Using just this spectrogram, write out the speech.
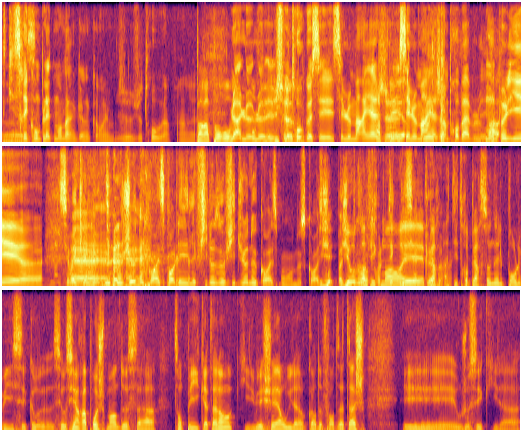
Ce qui serait complètement dingue hein, quand même, je, trouve. Hein. Par rapport au, je trouve que c'est le mariage, c'est le mariage improbable. Montpellier. Euh, c'est vrai que le, euh, jeu ne correspond, les, les, philosophies de jeu ne correspondent, ne se correspondent pas géographiquement et à titre personnel pour lui, c'est c'est aussi un rapprochement de sa son pays catalan qui lui est cher, où il a encore de fortes attaches et où je sais qu'il a,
